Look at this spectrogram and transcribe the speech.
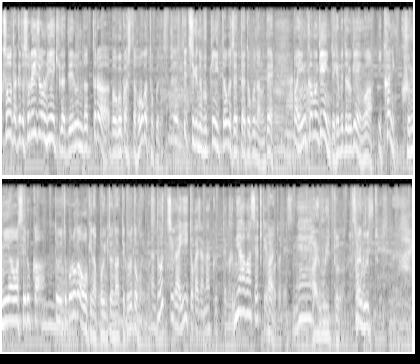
そうだけどそれ以上の利益が出るんだったら動かした方が得です、そして次の物件に行った方が絶対得なので、まあ、インカムゲインとキャピタルゲインはいかに組み合わせるかというところが大きなポイントになってくると思います、どっちがいいとかじゃなくて組み合わせっていうことですね、はい、ハイブリッドだね。ハイブリッドですね、はい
